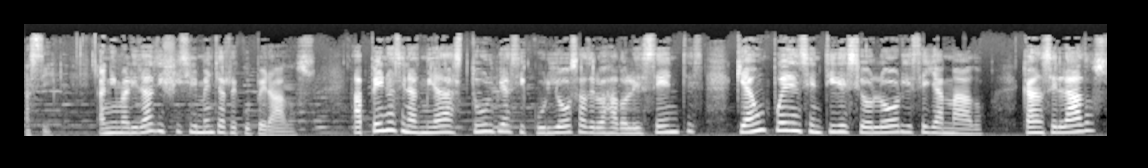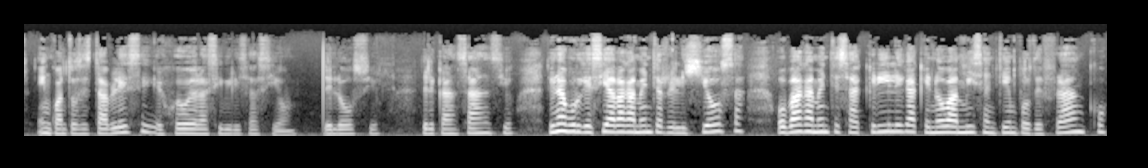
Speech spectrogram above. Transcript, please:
Así. Animalidad difícilmente recuperados, apenas en las miradas turbias y curiosas de los adolescentes que aún pueden sentir ese olor y ese llamado, cancelados en cuanto se establece el juego de la civilización, del ocio, del cansancio, de una burguesía vagamente religiosa o vagamente sacrílega que no va a misa en tiempos de Franco,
